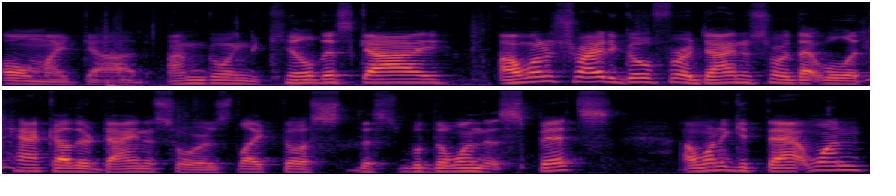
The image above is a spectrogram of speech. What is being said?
Oh my god. I'm going to kill this guy. I want to try to go for a dinosaur that will attack other dinosaurs, like the, the, the one that spits. I want to get that one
